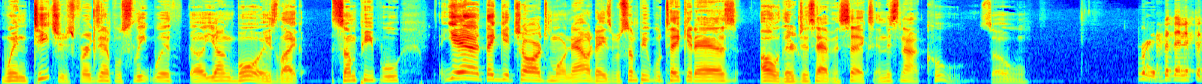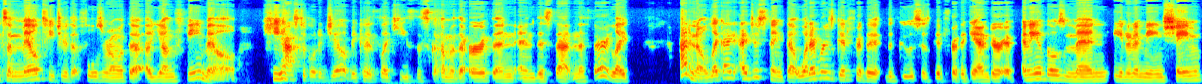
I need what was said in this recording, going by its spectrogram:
when teachers, for example, sleep with uh, young boys, like some people, yeah, they get charged more nowadays, but some people take it as, oh, they're just having sex, and it's not cool. So, Right, but then if it's a male teacher that fools around with a, a young female, he has to go to jail because like he's the scum of the earth and and this that and the third. Like I don't know. Like I, I just think that whatever is good for the the goose is good for the gander. If any of those men, you know what I mean, shame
